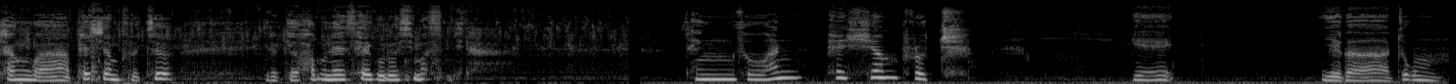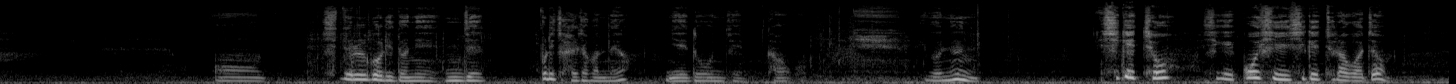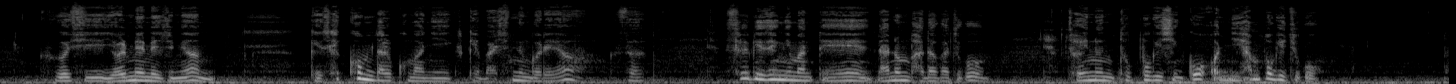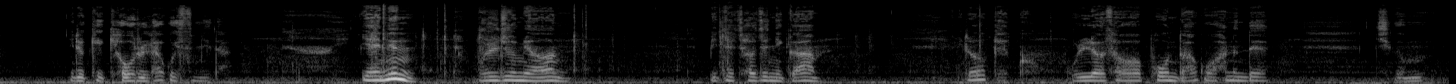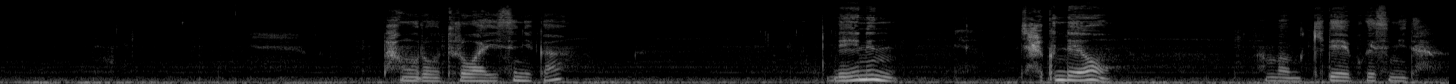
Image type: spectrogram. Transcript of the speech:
백향과 패션 프루츠 이렇게 화분에 세 그루 심었습니다. 생소한 패션 프루츠. 이게 얘가 조금 어, 시들거리더니 이제 뿌리 잘 잡았네요. 얘도 이제 나오고 이거는 시계초 시계 꽃이 시계초라고 하죠. 그것이 열매 맺으면 이렇게 새콤달콤하니 그렇게 맛있는 거래요. 그래서 슬기생님한테 나눔 받아가지고 저희는 두 포기 심고 언니 한 포기 주고 이렇게 겨울을 하고 있습니다. 얘는 물 주면 밑에 젖으니까 이렇게 올려서 보온도 하고 하는데 지금 방으로 들어와 있으니까 내는 잘 큰데요. 한번 기대해 보겠습니다.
